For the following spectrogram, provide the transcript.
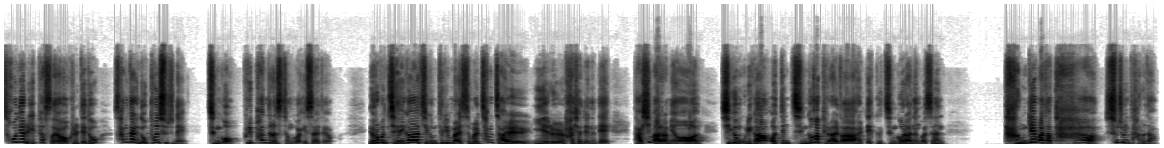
손해를 입혔어요. 그럴 때도 상당히 높은 수준의 증거, 프리판드런스 증거가 있어야 돼요. 여러분 제가 지금 드린 말씀을 참 잘 이해를 하셔야 되는데 다시 말하면 지금 우리가 어떤 증거가 필요하다 할 때 그 증거라는 것은 단계마다 다 수준이 다르다.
